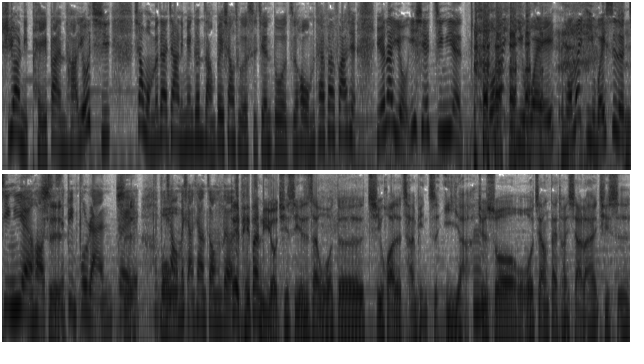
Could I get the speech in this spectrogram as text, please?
需要你陪伴他，尤其像我们在家里面跟长辈相处的时间多了之后，我们才会发现，原来有一些经验，我们以为我们以为是的经验哈，其实并不然，对，不像我们想象中的。对，陪伴旅游其实也是在我的计划的产品之一呀、啊，嗯、就是说我这样带团下来，其实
